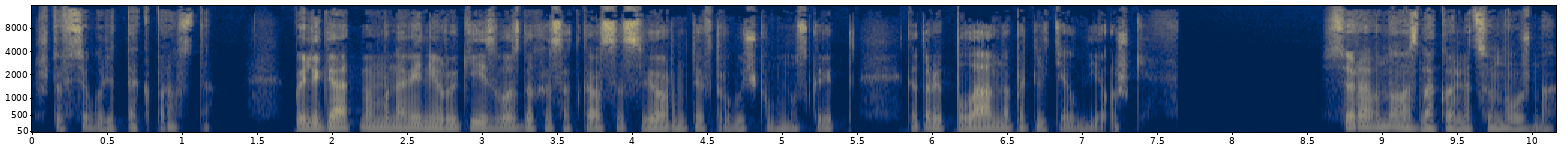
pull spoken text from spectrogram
что все будет так просто. По элегантному мгновению руки из воздуха соткался свернутый в трубочку манускрипт, который плавно подлетел к девушке. Все равно ознакомиться нужно.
